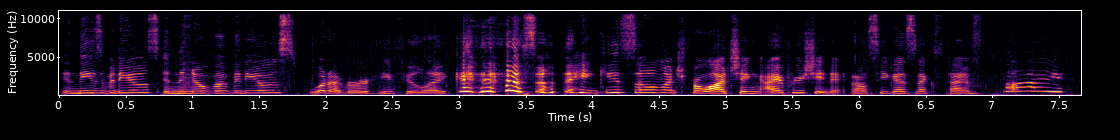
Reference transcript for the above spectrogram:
in these videos, in the Nova videos, whatever you feel like. so thank you so much for watching. I appreciate it. And I'll see you guys next time. Bye!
